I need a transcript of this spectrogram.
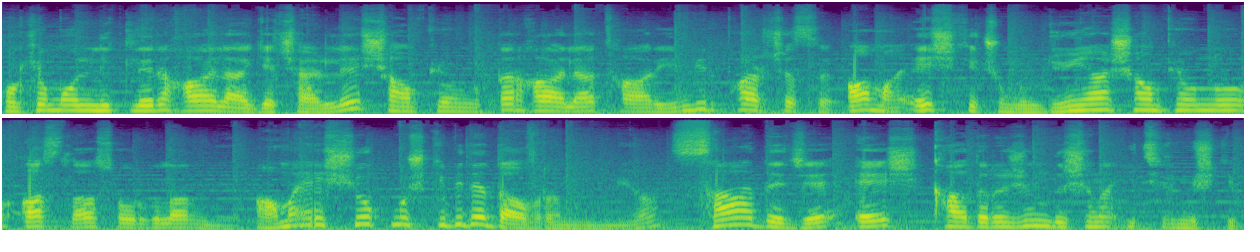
Pokemon ligleri hala geçerli, şampiyonluklar hala tarihin bir parçası. Ama Ash Ketchum'un dünya şampiyonluğu asla sorgulanmıyor. Ama Ash yokmuş gibi de davranılmıyor. Sadece Ash kadrajın dışına itilmiş gibi.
